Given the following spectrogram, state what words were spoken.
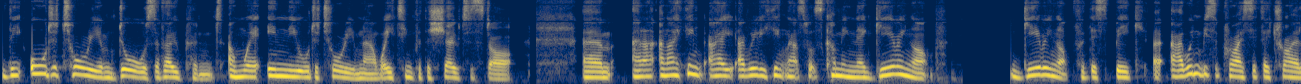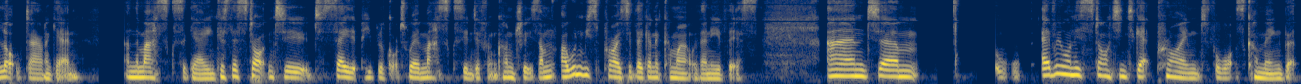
the auditorium doors have opened, and we're in the auditorium now, waiting for the show to start. Um, and I, and I think I, I really think that's what's coming. They're gearing up, gearing up for this big. Uh, I wouldn't be surprised if they try a lockdown again and the masks again because they're starting to to say that people have got to wear masks in different countries. I'm, I would not be surprised if they're going to come out with any of this, and um, everyone is starting to get primed for what's coming. But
